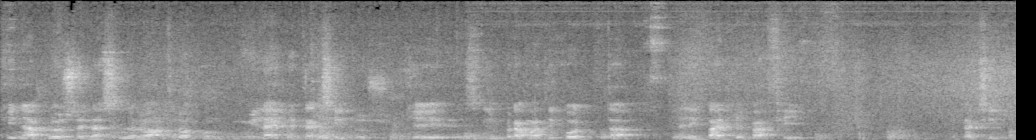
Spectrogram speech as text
και είναι απλώς ένα σύνολο ανθρώπων που μιλάει μεταξύ τους και στην πραγματικότητα δεν υπάρχει επαφή μεταξύ των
